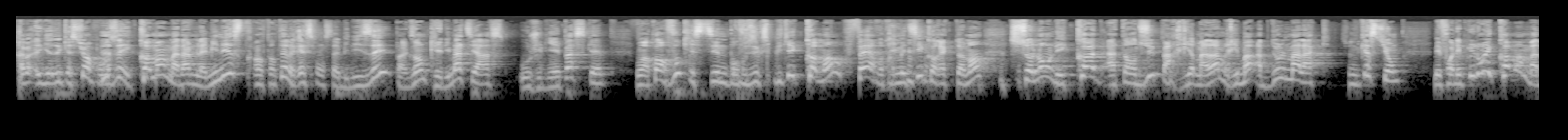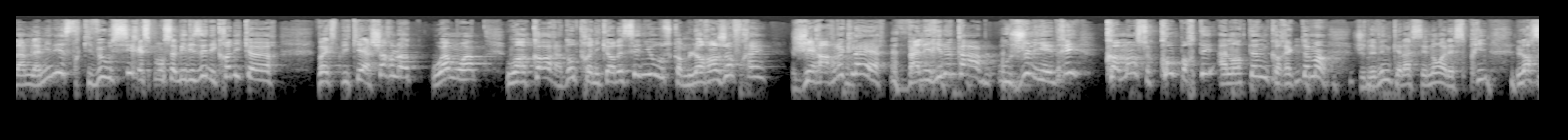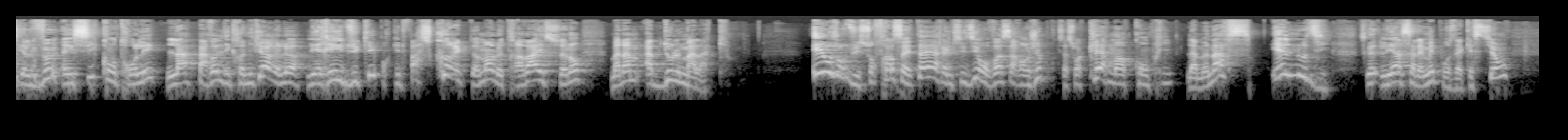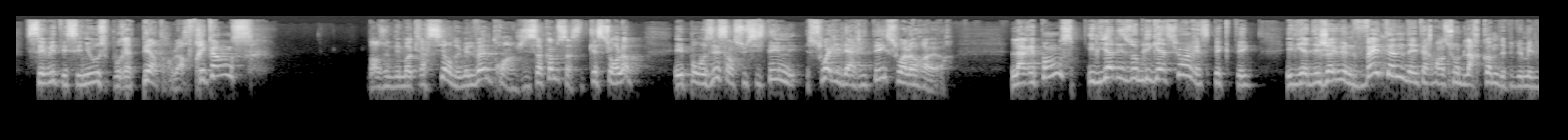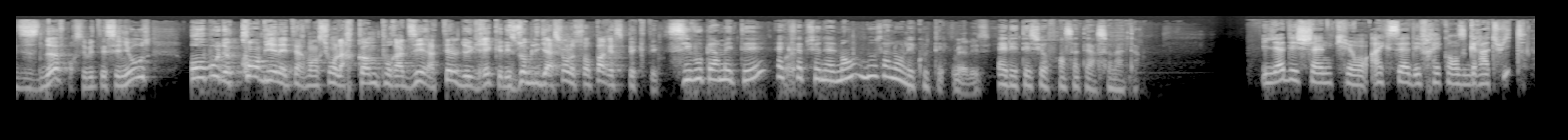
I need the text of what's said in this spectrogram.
Ah ben, il y a des questions à poser. Comment Madame la ministre entend-elle responsabiliser, par exemple, Clélie Mathias ou Julien Pasquet? Ou encore vous, Christine, pour vous expliquer comment faire votre métier correctement selon les codes attendus par Madame Riba Abdul Malak C'est une question. Mais il faut aller plus loin. Comment Madame la ministre, qui veut aussi responsabiliser les chroniqueurs, va expliquer à Charlotte ou à moi, ou encore à d'autres chroniqueurs de CNews, comme Laurent Geoffrin, Gérard Leclerc, Valérie Lecable ou Julien Drey comment se comporter à l'antenne correctement? Je devine qu'elle a ces noms à l'esprit lorsqu'elle veut ainsi contrôler la parole des chroniqueurs et les rééduquer pour qu'ils fassent correctement le travail selon Mme Abdul Malak. Et aujourd'hui, sur France Inter, elle s'est dit on va s'arranger pour que ça soit clairement compris la menace. Et elle nous dit, parce que Léa Salamé pose la question, C8 et CNews pourraient perdre leur fréquence dans une démocratie en 2023. Je dis ça comme ça, cette question-là est posée sans susciter soit l'hilarité, soit l'horreur. La réponse, il y a des obligations à respecter. Il y a déjà eu une vingtaine d'interventions de l'ARCOM depuis 2019 pour CBTC News. Au bout de combien d'interventions l'ARCOM pourra dire à tel degré que les obligations ne sont pas respectées? Si vous permettez, exceptionnellement, nous allons l'écouter. Elle était sur France Inter ce matin. Il y a des chaînes qui ont accès à des fréquences gratuites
